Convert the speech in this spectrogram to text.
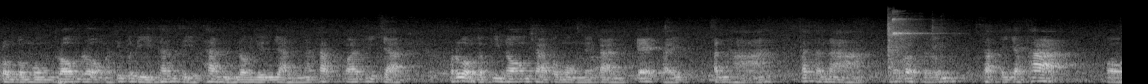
กรมประมงพร้อมรองอธิบดีทั้งสี่ท่านเรายืนยันนะครับ ว่าที่จะ ร่วมกับพี่น้องชาวประมงในการแก้ไขปัญหาพัฒนา และก็เสริมศักยภาพของ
